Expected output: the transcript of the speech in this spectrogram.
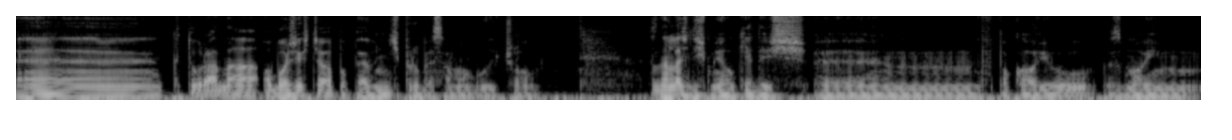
E, która na obozie chciała popełnić próbę samobójczą. Znaleźliśmy ją kiedyś w pokoju z moim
